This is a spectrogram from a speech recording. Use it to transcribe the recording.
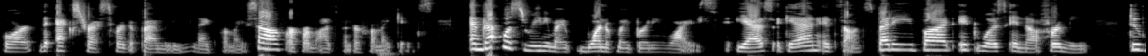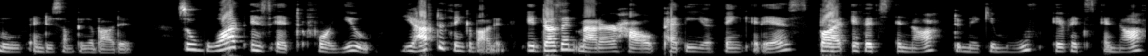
for the extras for the family, like for myself or for my husband or for my kids. And that was really my one of my burning whys. Yes, again, it sounds petty, but it was enough for me to move and do something about it. So what is it for you? You have to think about it. It doesn't matter how petty you think it is, but if it's enough to make you move, if it's enough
